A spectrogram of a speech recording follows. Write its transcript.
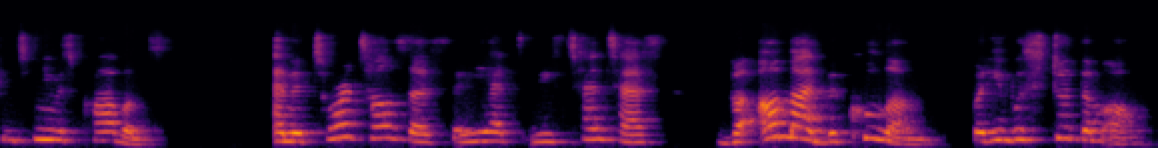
continuous problems. And the Torah tells us that he had these 10 tests, va'amad bekulam, but he withstood them all.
